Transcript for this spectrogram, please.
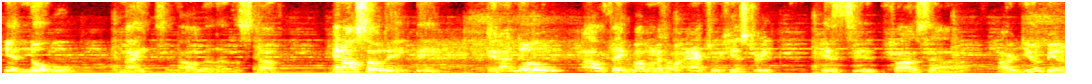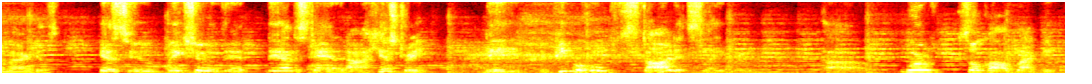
he had noble knights and all that other stuff, and also the the and I know I'll think about when I talk about actual history is to, as uh, our European Americans, is to make sure that they understand in our history the, the people who started slavery uh, were so-called black people.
